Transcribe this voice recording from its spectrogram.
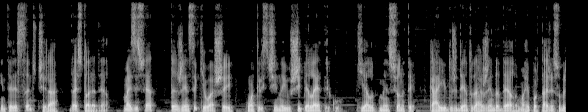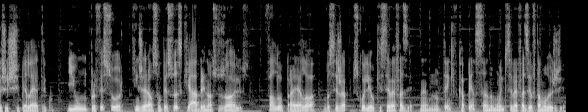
interessante tirar da história dela. Mas isso é a tangência que eu achei com a Cristina e o chip elétrico que ela menciona ter caído de dentro da agenda dela, uma reportagem sobre esse chip elétrico. E um professor, que em geral são pessoas que abrem nossos olhos, falou para ela, ó, você já escolheu o que você vai fazer, né? Não tem que ficar pensando muito, você vai fazer oftalmologia.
